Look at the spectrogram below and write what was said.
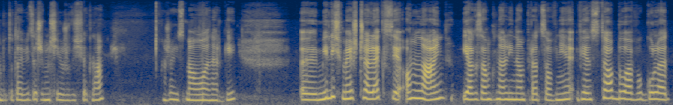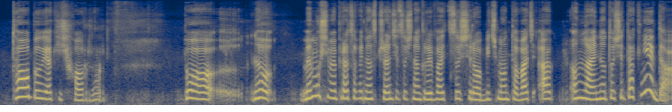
bo tutaj widzę, że mi się już wyświetla, że jest mało energii. Y, Mieliśmy jeszcze lekcje online, jak zamknęli nam pracownię, więc to była w ogóle, to był jakiś horror. Bo y, no, my musimy pracować na sprzęcie, coś nagrywać, coś robić, montować, a online no to się tak nie da.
